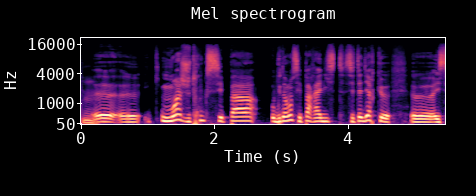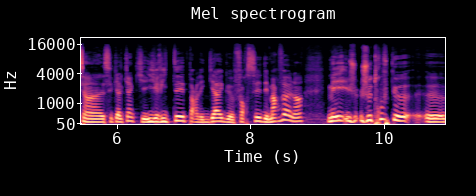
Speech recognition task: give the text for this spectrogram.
Hmm. Euh, euh, moi, je trouve que c'est pas. Au bout d'un moment, c'est pas réaliste. C'est-à-dire que euh, et c'est un- c'est quelqu'un qui est irrité par les gags forcés des Marvel. Hein. Mais je, je trouve que euh,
